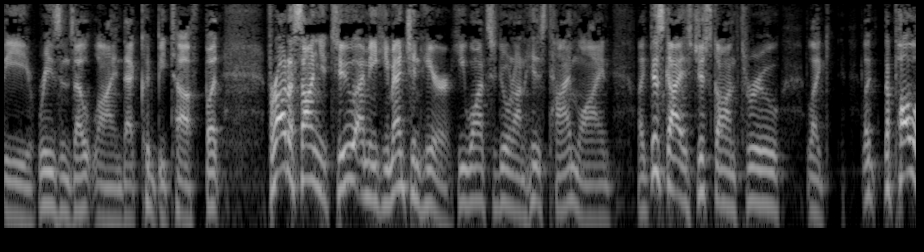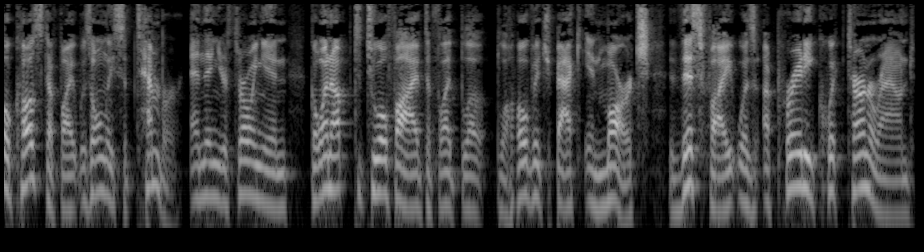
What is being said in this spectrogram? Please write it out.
the reasons outlined, that could be tough. But for Adesanya too, I mean, he mentioned here he wants to do it on his timeline. Like this guy has just gone through like like the Paulo Costa fight was only September, and then you're throwing in going up to 205 to fight Blachowicz back in March. This fight was a pretty quick turnaround.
